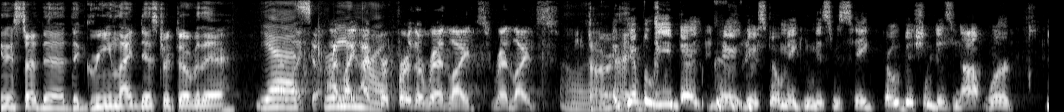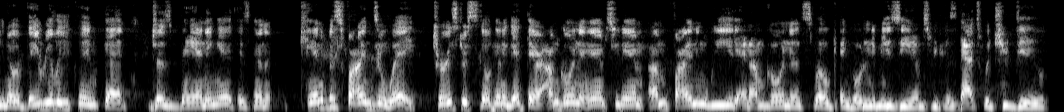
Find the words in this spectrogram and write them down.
You gonna start the the green light district over there? Yes, I like, the- green I, like I prefer the red lights. Red lights. I can't believe that they're, they're still making this mistake. Prohibition does not work. You know, if they really think that just banning it is going to, cannabis finds a way. Tourists are still going to get there. I'm going to Amsterdam. I'm finding weed and I'm going to smoke and going to museums because that's what you do.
